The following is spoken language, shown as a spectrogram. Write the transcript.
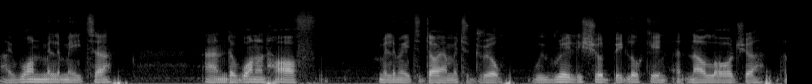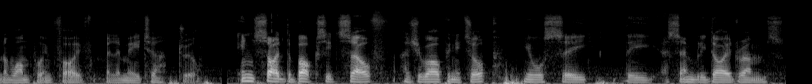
a 1mm and a 1.5mm diameter drill. We really should be looking at no larger than a 1.5mm drill. Inside the box itself, as you open it up, you will see the assembly diagrams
